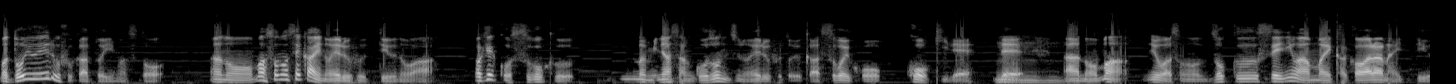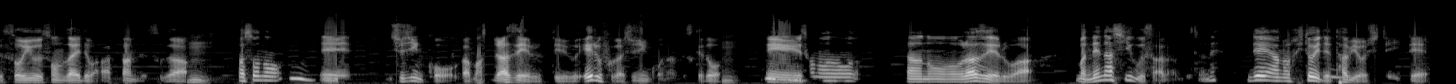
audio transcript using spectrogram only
まあ、どういうエルフかと言いますと、あの、まあ、その世界のエルフっていうのは、まあ、結構すごく、まあ、皆さんご存知のエルフというか、すごいこう、高貴で、で、うんうんうんあの、まあ、要はその属性にはあんまり関わらないっていう、そういう存在ではあったんですが、うん。まあ、その、うんえー主人公が、まあ、ラゼールっていうエルフが主人公なんですけど、うん。えーその、あの、ラゼールは、まあ、寝なし草なんですよね。で、あの、一人で旅をしていて、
